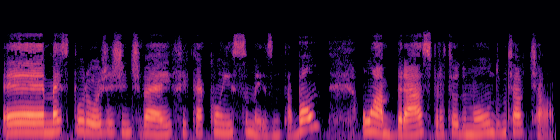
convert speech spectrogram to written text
é, mas por hoje a gente vai ficar com isso mesmo, tá bom? Um abraço para todo mundo, tchau, tchau.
